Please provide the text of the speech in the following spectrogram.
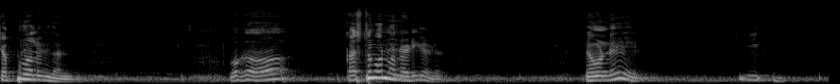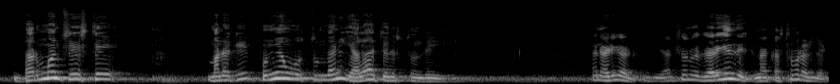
చెప్పనలవి కానీ ఒక కస్టమర్ నన్ను అడిగాడు. ఏమండి ధర్మం చేస్తే మనకి పుణ్యం వస్తుందని ఎలా తెలుస్తుంది? అని అడిగాడు. యాక్చువల్గా జరిగింది. నా కస్టమర్ అడిగాడు.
